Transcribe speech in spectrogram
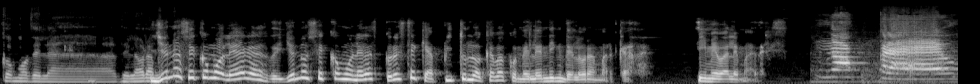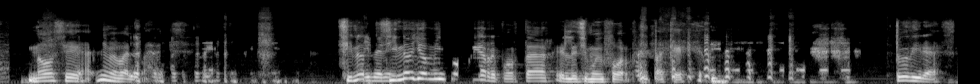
como de la, de la hora Yo no sé cómo le hagas, güey, yo no sé cómo le hagas, pero este capítulo acaba con el ending de la hora marcada y me vale madres. No creo. No sé, a mí me vale madres. Si no, si no, yo mismo voy a reportar el décimo informe. ¿Para qué? Tú dirás.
